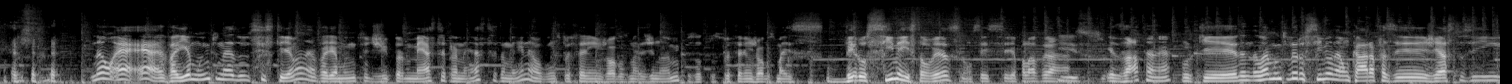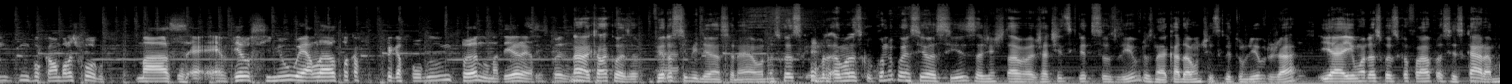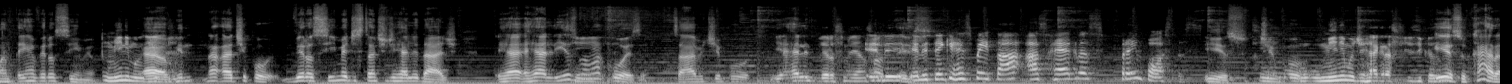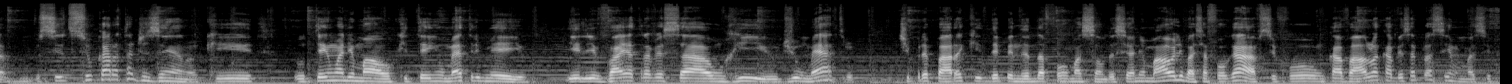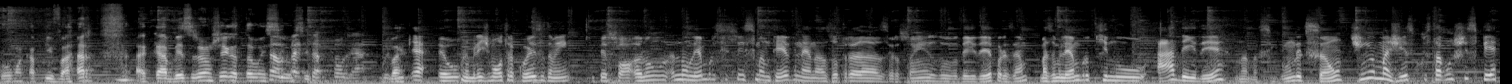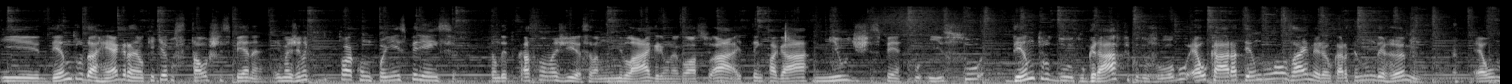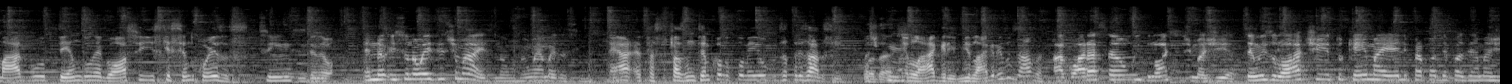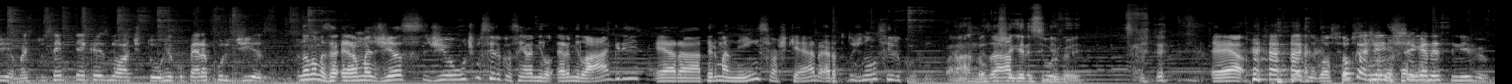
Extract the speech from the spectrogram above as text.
Não, é, é, varia muito, né, do sistema, né? Varia muito de mestre pra mestre também, né? Alguns preferem jogos mais dinâmicos, outros preferem jogos mais verossímeis, talvez. Não sei se seria a palavra Isso. exata, né? Porque não é muito verossímil, né, um cara fazer gestos e invocar uma bola de fogo. Mas é, é verossímil ela tocar, pegar fogo em pano, madeira, essas coisas. Não, né? aquela coisa, verossimilhança, né? Uma das coisas, uma uma das, quando eu conheci o Assis, a gente tava, já tinha escrito seus livros, né? Cada um tinha escrito um livro já. E aí uma das coisas que eu falava pra Assis, cara, mantenha verossímil. O mínimo. É, o min- não, é tipo, verossímil é distante de realidade. Re- realismo Sim. é uma coisa, sabe? Tipo, e a realidade. Ele, ele tem que respeitar as regras pré-impostas. Isso. Sim, Tipo, o mínimo de regras físicas. Isso, cara, se, se o cara tá dizendo que o- tem um animal que tem um metro e meio e ele vai atravessar um rio de um metro, te prepara que dependendo da formação desse animal, ele vai se afogar. Se for um cavalo, a cabeça é pra cima, mas se for uma capivara, a cabeça já não chega tão em Não, cima. vai assim. se afogar. Vai. É, eu lembrei de uma outra coisa também, pessoal, eu não, eu não lembro se isso aí se manteve, né, nas outras versões do D&D, por exemplo, mas eu me lembro que no AD&D, na, na segunda edição, tinha magias que custavam XP, e dentro da regra, né, o que, que ia custar o XP, né? Imagina que tu acompanha a experiência. Então daí tu caça uma magia, sei lá, um milagre, um negócio, ah, tu tem que pagar mil de XP. Isso, dentro do, do gráfico do jogo, é o cara tendo um Alzheimer, é o cara tendo um derrame, é o mago tendo um negócio e esquecendo coisas, Sim, entendeu? É, não- isso não existe mais, não, não é mais assim. É, faz, faz um tempo que eu tô meio desatualizado, assim. Mas, tipo, milagre, milagre eu usava. Agora são slots de magia. Tem um slot e tu queima ele pra poder fazer a magia, mas tu sempre tem aquele slot, tu recupera por dias. Não, não, mas eram magias de último círculo, assim, era, mil- era milagre, era permanência, eu acho que era, era tudo de nono círculo, assim. Ah, nunca cheguei nesse nível aí. É, um negócio Pouca absurdo, gente assim. chega nesse nível.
